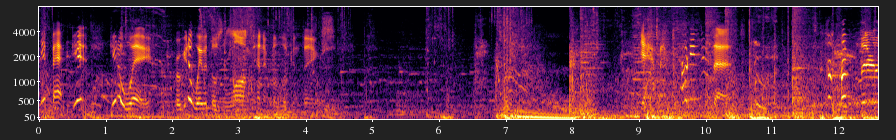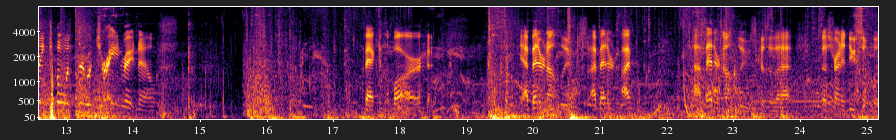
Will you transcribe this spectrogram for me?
Get back. Get, get away. Bro, get away with those long tentacle looking things. That? I'm literally going through a train right now. Back in the bar. yeah, I better not lose. I better I I better not lose because of that. I was trying to do something.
